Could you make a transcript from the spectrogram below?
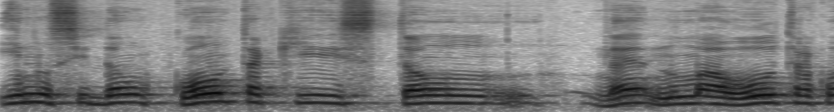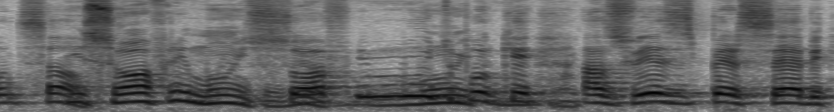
E não se dão conta que estão né, numa outra condição. E sofre muito. Sofre muito, muito, porque muito, às vezes percebe,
